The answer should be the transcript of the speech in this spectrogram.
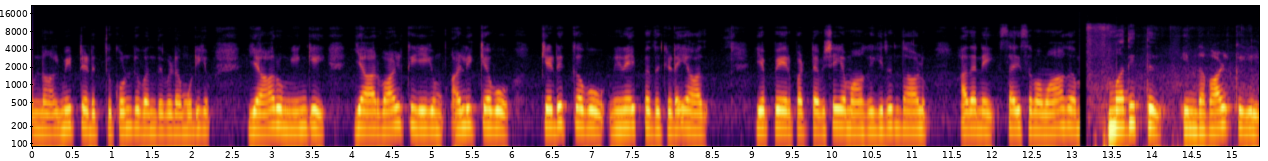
உன்னால் மீட்டெடுத்து கொண்டு வந்து விட முடியும். யாரும் இங்கே யார் வாழ்க்கையையும் அழிக்கவோ கெடுக்கவோ நினைப்பது கிடையாது. எப்பேற்பட்ட விஷயமாக இருந்தாலும் அதனை சரிசமமாக மதித்து இந்த வாழ்க்கையில்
